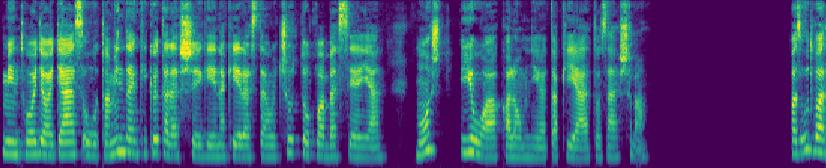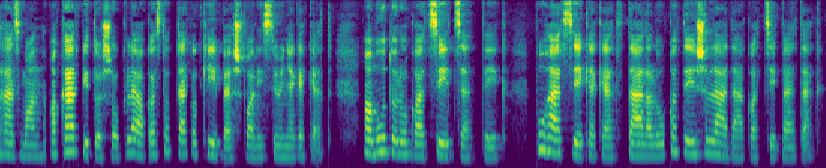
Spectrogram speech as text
Mint hogy a gyász óta mindenki kötelességének érezte, hogy csuttogva beszéljen, most jó alkalom nyílt a kiáltozásra. Az udvarházban a kárpitosok leakasztották a képes fali szőnyegeket, a bútorokat szétszették, puhárszékeket, tálalókat és ládákat cipeltek.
